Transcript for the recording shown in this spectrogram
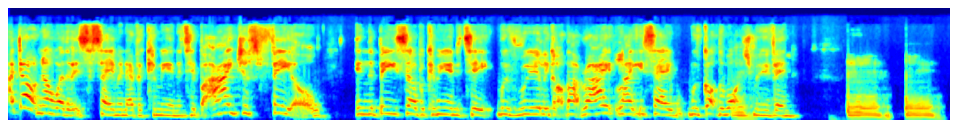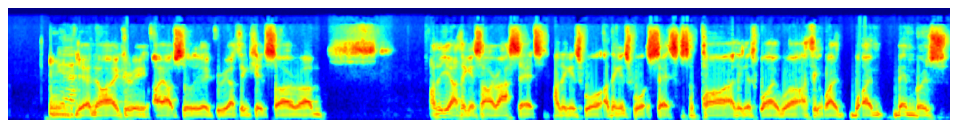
I don't know whether it's the same in every community, but I just feel in the Bee Sober community, we've really got that right. Like you say, we've got the watch moving. Yeah. Yeah, no, I agree. I absolutely agree. I think it's our, um, I think, yeah, I think it's our asset. I think it's what, I think it's what sets us apart. I think it's why we're, I think why, why members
